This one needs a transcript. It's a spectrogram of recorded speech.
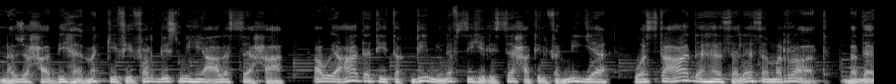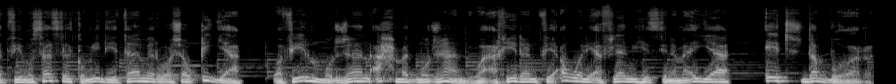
نجح بها مكي في فرض اسمه على الساحة أو إعادة تقديم نفسه للساحة الفنية واستعادها ثلاث مرات. بدأت في مسلسل كوميدي تامر وشوقية وفيلم مرجان أحمد مرجان وأخيرا في أول أفلامه السينمائية إتش دبور.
